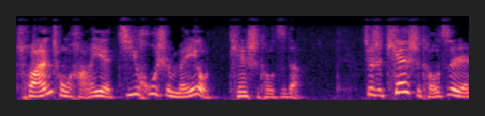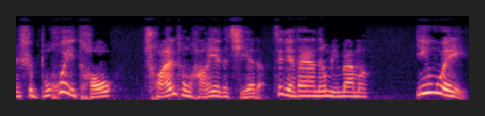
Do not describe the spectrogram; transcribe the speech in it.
传统行业几乎是没有天使投资的，就是天使投资人是不会投传统行业的企业的，这点大家能明白吗？因为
